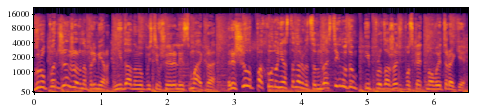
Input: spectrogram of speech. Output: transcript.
Группа Ginger, например, недавно выпустившая релиз Майкро, решила по ходу не останавливаться на достигнутом и продолжать выпускать новые треки.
